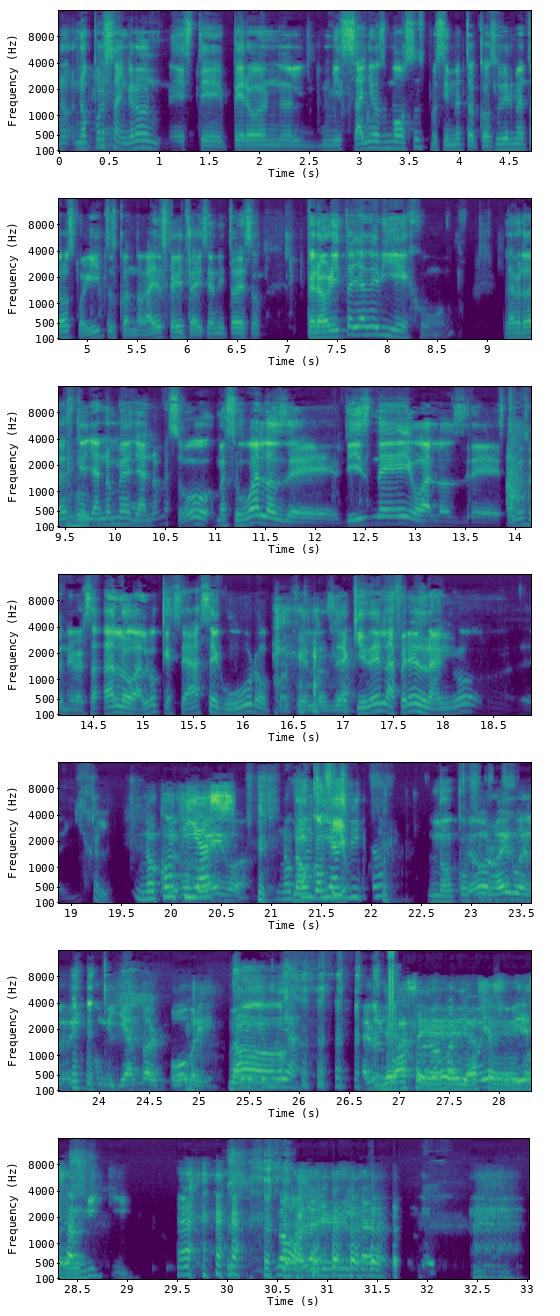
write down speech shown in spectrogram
No, no por sangrón, este, pero en el- mis años mozos, pues sí me tocó subirme a todos los jueguitos, cuando Gallos Feria y Tradición y todo eso. Pero ahorita ya de viejo, la verdad es que ya no me, ya no me subo. Me subo a los de Disney o a los de Estudios Universal o algo que sea seguro, porque los de aquí de la Feria de Durango, eh, híjole, ¿No confías? Luego, ¿No, No confías. Víctor? no confío. luego, luego el rico humillando al pobre. No. Oye, el único Ya que sé, que ya voy a sé, subir es a güey. Mickey. No, la neta.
